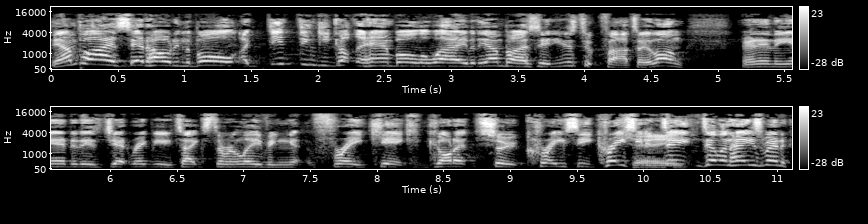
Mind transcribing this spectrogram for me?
the umpire said holding the ball. I did think he got the handball away, but the umpire said you just took far too long. And in the end, it is Jet Rigby who takes the relieving free kick. Got it to Creasy. Creasy to D- Dylan Heisman.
